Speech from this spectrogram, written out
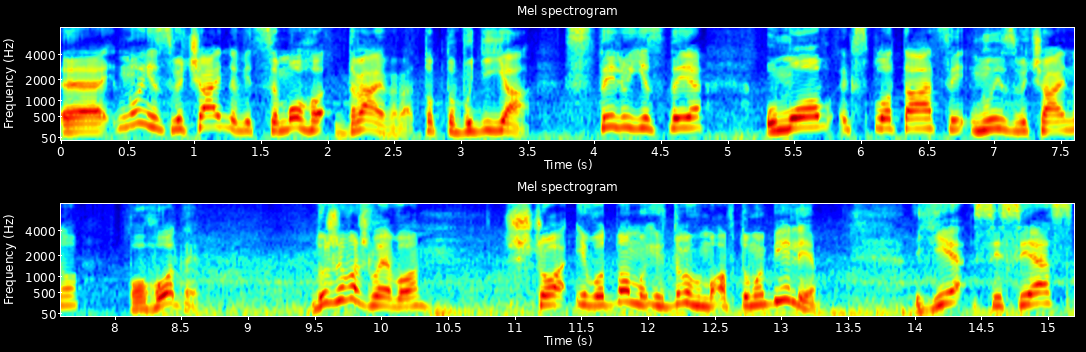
Е, ну і звичайно від самого драйвера, тобто водія, стилю їзди, умов експлуатації, ну і звичайно погоди. Дуже важливо, що і в одному, і в другому автомобілі є CCS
